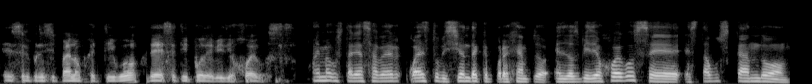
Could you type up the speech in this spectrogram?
es el principal objetivo de ese tipo de videojuegos. A mí me gustaría saber cuál es tu visión de que, por ejemplo, en los videojuegos se está buscando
